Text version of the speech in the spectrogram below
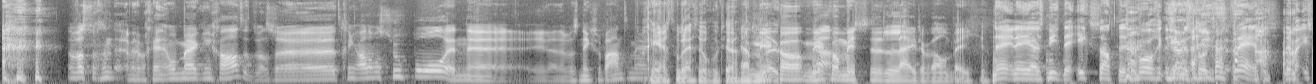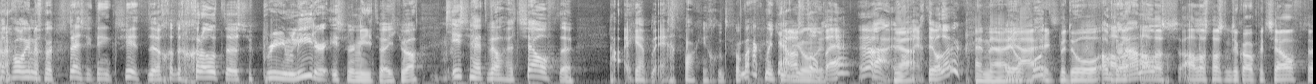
Dat was toch een, we hebben geen opmerking gehad. Het, was, eh, het ging allemaal soepel en eh, ja, er was niks op aan te merken. Ging echt oprecht heel goed, ja. Mirko, Mirko Ja. miste de leider wel een beetje. Nee, nee, juist niet. Nee, ik zat dus vorige keer in een soort stress. Nee, maar ik zat vorige keer in een soort stress. Ik denk, shit, de, de grote supreme leader is er niet, weet je wel. Is het wel hetzelfde? Nou, ik heb me echt fucking goed vermaakt met Ja, jullie was top, jongens. hè? Ja, het Ja. was echt heel leuk. En eh, Heel ja, goed. ik bedoel, Ook alle- alles, alles was natuurlijk ook hetzelfde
